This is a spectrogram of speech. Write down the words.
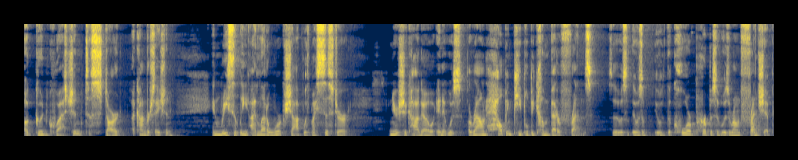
a good question to start a conversation. And recently, I led a workshop with my sister near Chicago, and it was around helping people become better friends. So it was it was, a, it was the core purpose of it was around friendship.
